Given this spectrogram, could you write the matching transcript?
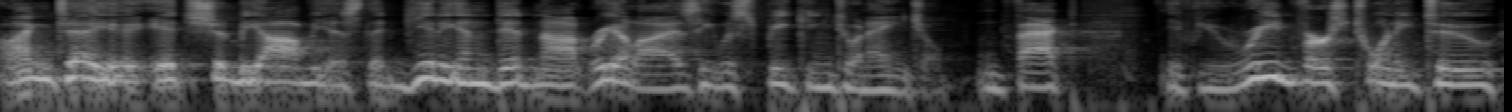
I can tell you, it should be obvious that Gideon did not realize he was speaking to an angel. In fact, if you read verse 22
